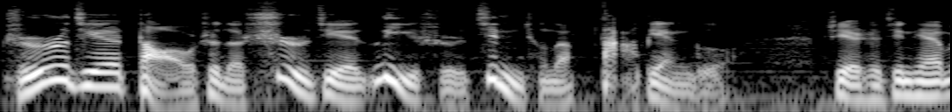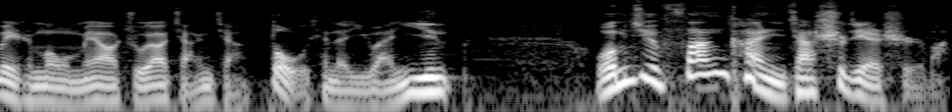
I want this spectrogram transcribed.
直接导致了世界历史进程的大变革。这也是今天为什么我们要主要讲一讲窦宪的原因。我们去翻看一下世界史吧。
